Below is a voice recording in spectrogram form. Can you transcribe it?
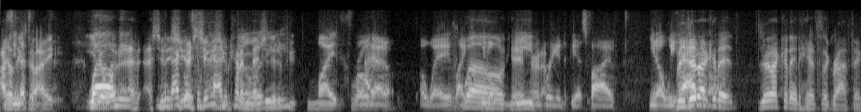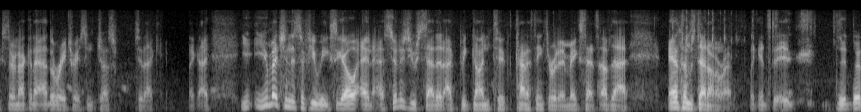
I don't See, think so. what- I. You Well, know, I mean, as- soon as you, as soon as you kind of mentioned it, compatibility few, might throw I- that away. Like Well, we don't okay, need to enough. bring it to PS5. You know, we but have they're not gonna they're not gonna enhance the graphics. They're not gonna add the ray tracing just to that game. Like I, you, you mentioned this a few weeks ago, and as soon as you said it, I've begun to kind of think through it and make sense of that. Anthem's dead on arrival. Like it's it, there, there,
